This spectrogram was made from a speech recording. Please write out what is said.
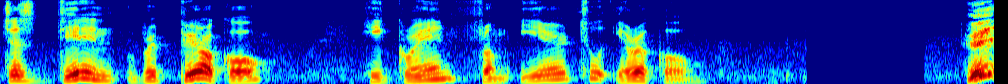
just didn't repirical. He grinned from ear to earicle. Hey!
